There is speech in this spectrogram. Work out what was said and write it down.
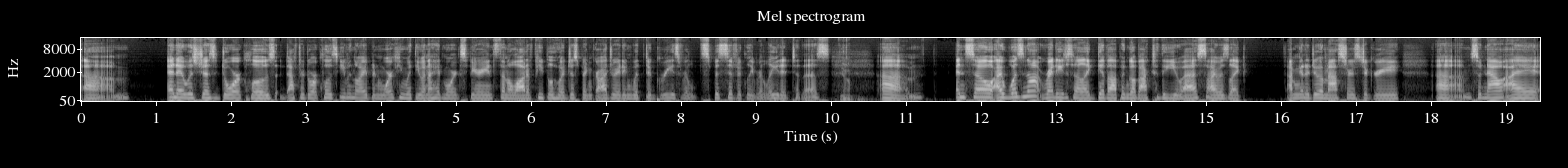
Um, and it was just door close after door close even though i'd been working with you and i had more experience than a lot of people who had just been graduating with degrees re- specifically related to this Yeah. um and so i was not ready to like give up and go back to the us i was like i'm going to do a master's degree um, so now i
